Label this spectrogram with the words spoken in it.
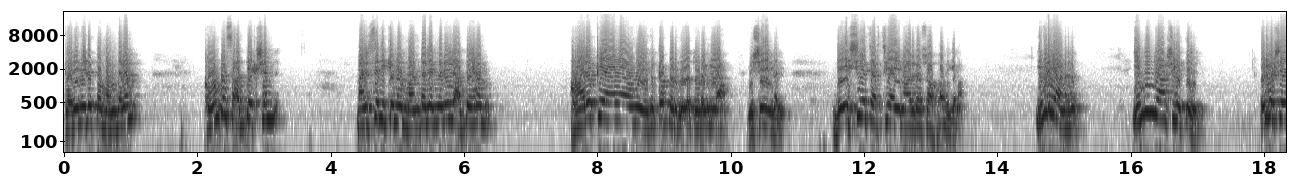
തെരഞ്ഞെടുപ്പ് മണ്ഡലം കോൺഗ്രസ് അധ്യക്ഷൻ മത്സരിക്കുന്ന മണ്ഡലങ്ങളിൽ അദ്ദേഹം ആരൊക്കെയാണോ എതിർക്കപ്പെടുന്നത് തുടങ്ങിയ വിഷയങ്ങൾ ദേശീയ ചർച്ചയായി മാറുക സ്വാഭാവികമാണ്. ഇവിടെയാണ് ഇന്ത്യൻ രാഷ്ട്രീയത്തിൽ ഒരുപക്ഷെ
